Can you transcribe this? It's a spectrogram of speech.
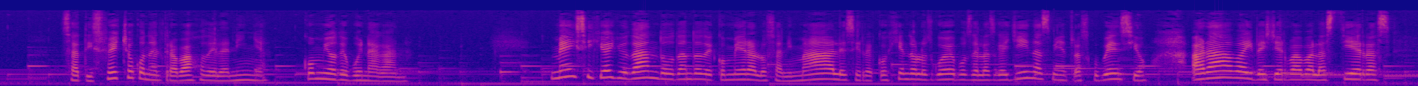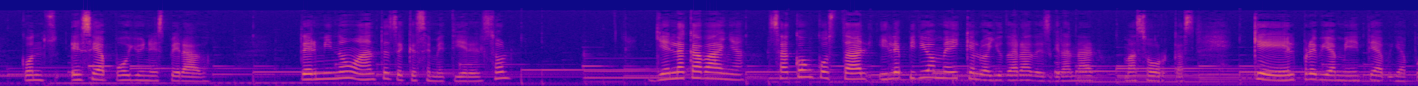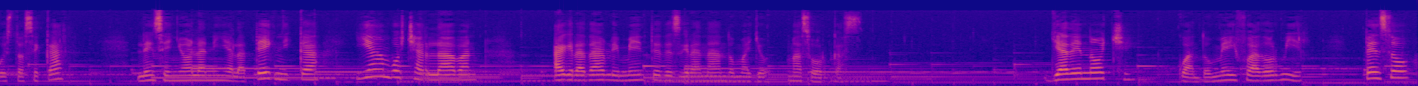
Satisfecho con el trabajo de la niña, comió de buena gana. May siguió ayudando, dando de comer a los animales y recogiendo los huevos de las gallinas mientras Juvencio araba y deshiervaba las tierras con ese apoyo inesperado. Terminó antes de que se metiera el sol. Y en la cabaña sacó un costal y le pidió a May que lo ayudara a desgranar mazorcas que él previamente había puesto a secar. Le enseñó a la niña la técnica y ambos charlaban agradablemente desgranando mazorcas. Ya de noche, cuando May fue a dormir, pensó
